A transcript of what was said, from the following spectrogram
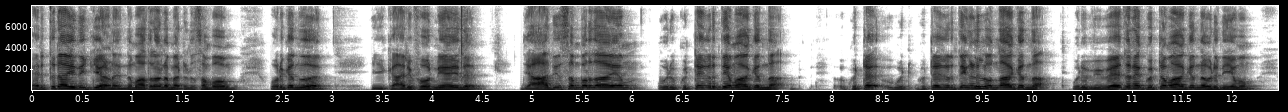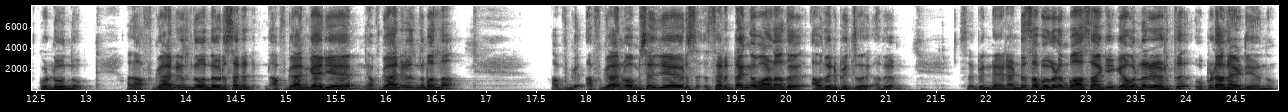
കരുത്തരായി നിൽക്കുകയാണ്. എന്ന് മാത്രമല്ല മറ്റൊരു സംഭവം ഓർക്കുന്നത്. ഈ കാലിഫോർണിയയിൽ ജാതി സമ്പ്രദായം ഒരു കുറ്റകൃത്യമാക്കുന്ന കുറ്റ കുറ്റ- കുറ്റകൃത്യങ്ങളിൽ ഒന്നാക്കുന്ന ഒരു വിവേചന കുറ്റമാക്കുന്ന ഒരു നിയമം കൊണ്ടുവന്നു. അത് അഫ്ഗാനിൽ നിന്ന് വന്ന ഒരു സെനറ്റ് അഫ്ഗാൻകാരിയായ അഫ്ഗാനിൽ നിന്ന് വന്ന അഫ്ഗാൻ വംശജയായ ഒരു സെനറ്റ് അംഗമാണ് അത് അവതരിപ്പിച്ചത്. അത് പിന്നെ രണ്ട് സഭകളും പാസ്സാക്കി ഗവർണറെ അടുത്ത് ഒപ്പിടാനായിട്ട് ചെയ്യുന്നു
